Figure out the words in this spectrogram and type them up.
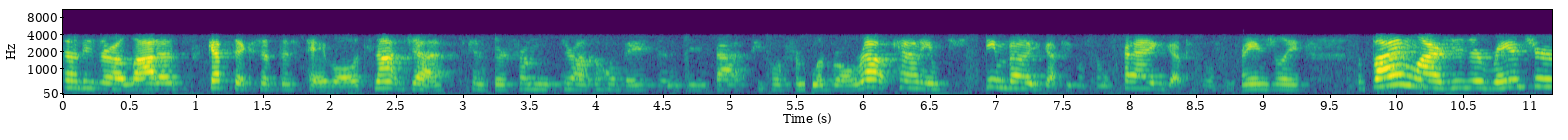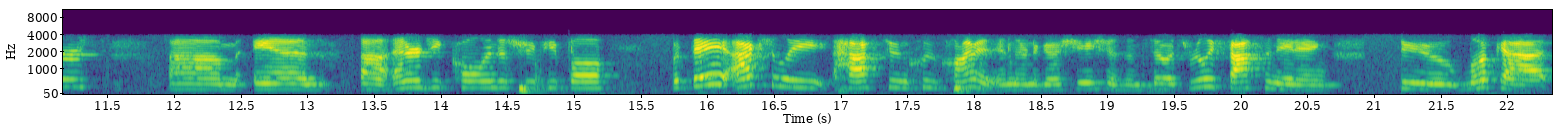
know these are a lot of skeptics at this table. It's not just because they're from throughout the whole basin. So you've got people from Liberal Routt County, Steamboat, you've got people from Craig, you've got people from Rangely. But by and large, these are ranchers um, and uh, energy coal industry people. But they actually have to include climate in their negotiations, and so it's really fascinating to look at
